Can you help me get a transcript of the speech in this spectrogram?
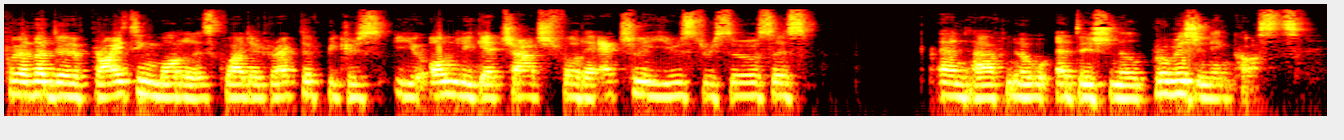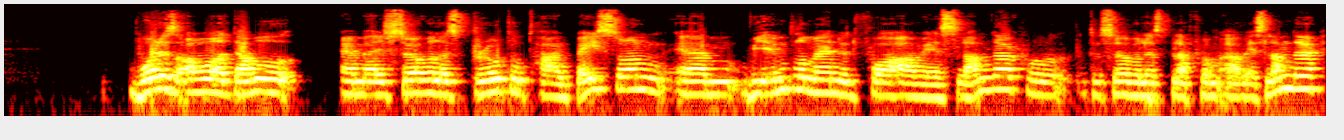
further, the pricing model is quite attractive because you only get charged for the actually used resources and have no additional provisioning costs. What is our double ML serverless prototype based on? Um, we implemented for AWS Lambda, for the serverless platform AWS Lambda.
